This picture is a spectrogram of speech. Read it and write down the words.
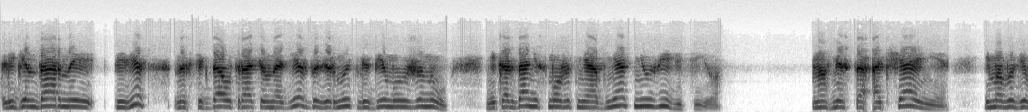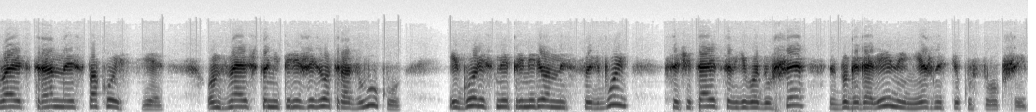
Легендарный певец навсегда утратил надежду вернуть любимую жену, никогда не сможет ни обнять, ни увидеть ее. Но вместо отчаяния им овладевает странное спокойствие. Он знает, что не переживет разлуку, и горестная примиренность с судьбой сочетается в его душе с благоговейной нежностью к усопшей.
